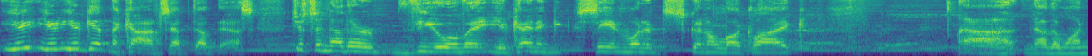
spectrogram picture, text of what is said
you, you're getting the concept of this. Just another view of it. You're kind of seeing what it's going to look like. Uh, another one.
